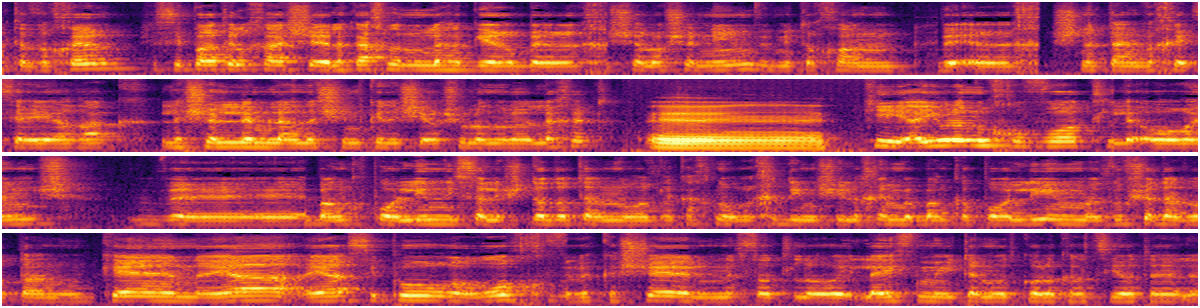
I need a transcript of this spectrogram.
אתה זוכר? שסיפרתי לך שלקח לנו להגר בערך שלוש שנים ומתוכן בערך שנתיים וחצי היה רק לשלם לאנשים כדי שירשו לנו ללכת? אה, כי היו לנו חובות לאורנג' ובנק פועלים ניסה לשדוד אותנו אז לקחנו עורך דין שיילחם בבנק הפועלים אז הוא שדד אותנו. כן היה, היה סיפור ארוך וקשה לנסות להעיף מאיתנו את כל הקרציות האלה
